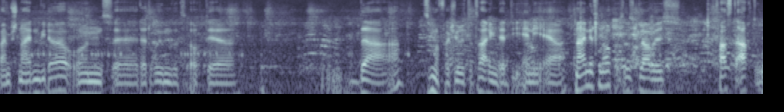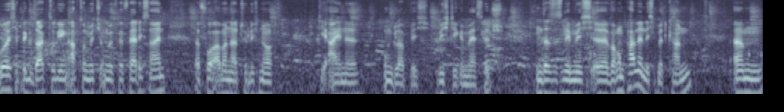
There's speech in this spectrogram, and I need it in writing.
beim Schneiden wieder und äh, da drüben sitzt auch der da. Das ist immer voll schwierig zu zeigen, der DNER. Nein, jetzt noch. Es ist, glaube ich, fast 8 Uhr. Ich habe ja gesagt, so gegen 8 Uhr möchte ich ungefähr fertig sein. Davor aber natürlich noch die eine unglaublich wichtige Message. Und das ist nämlich, äh, warum Palle nicht mit kann. Ähm,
